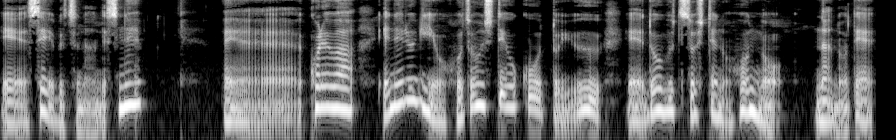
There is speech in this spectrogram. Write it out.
えー、生物なんですね。えー、これはエネルギーを保存しておこうという、えー、動物としての本能なので、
